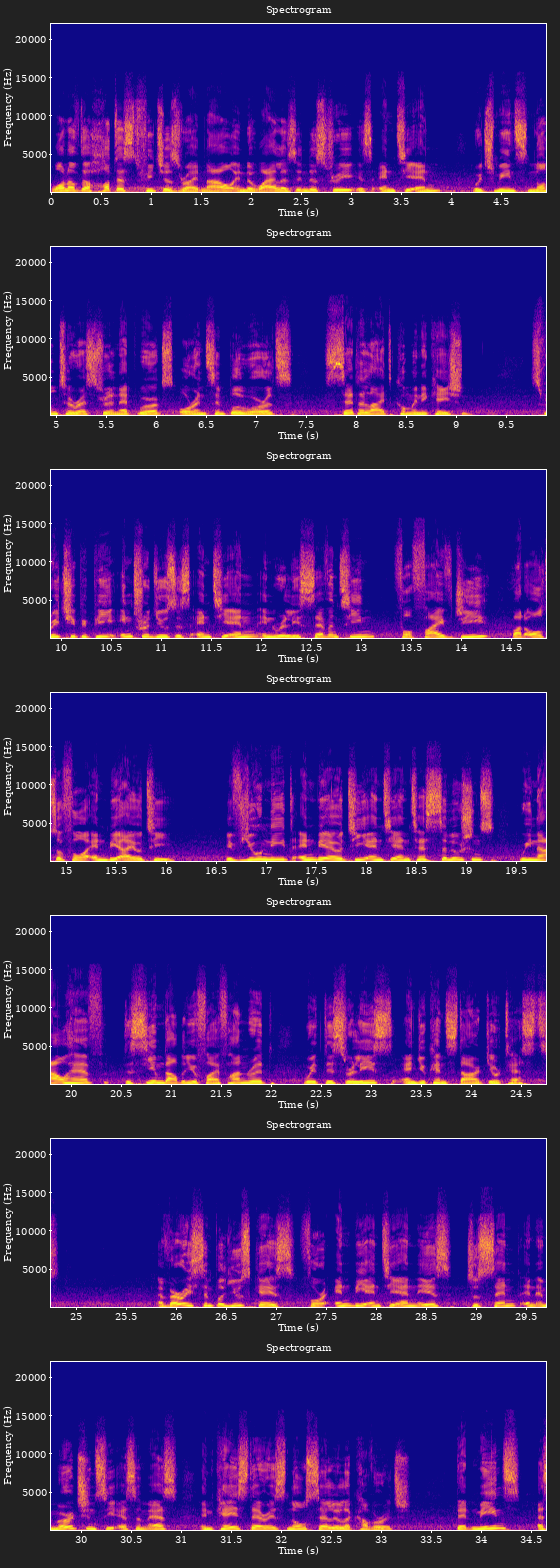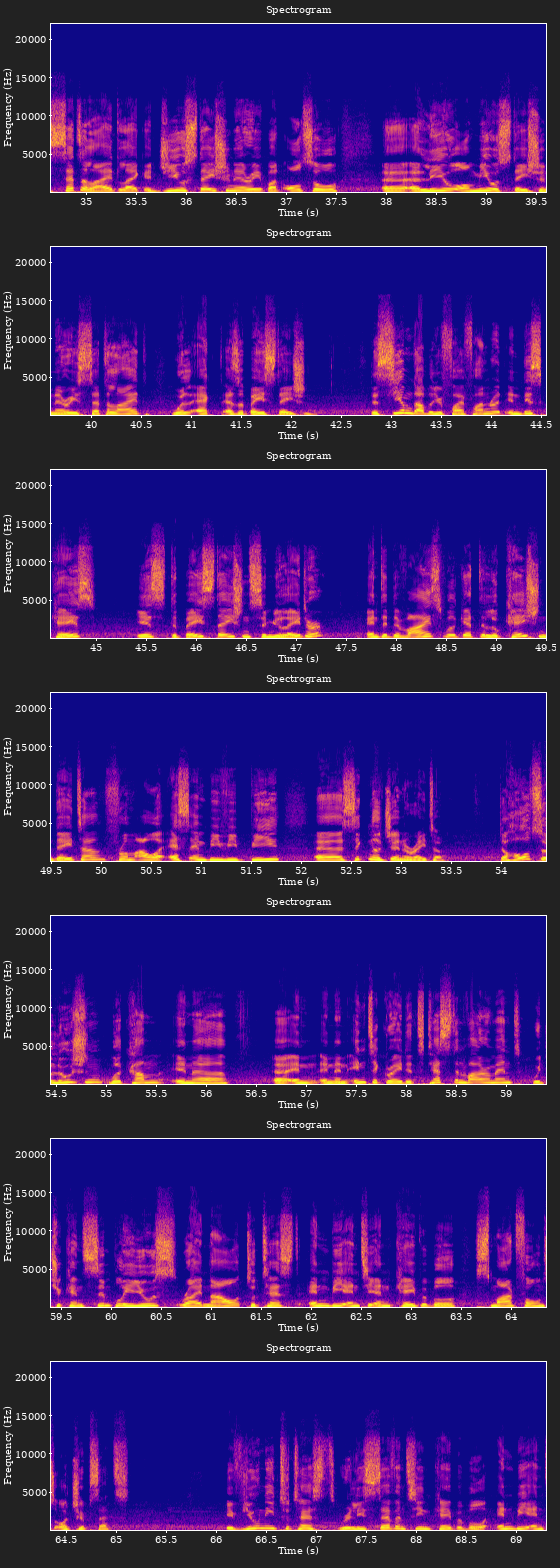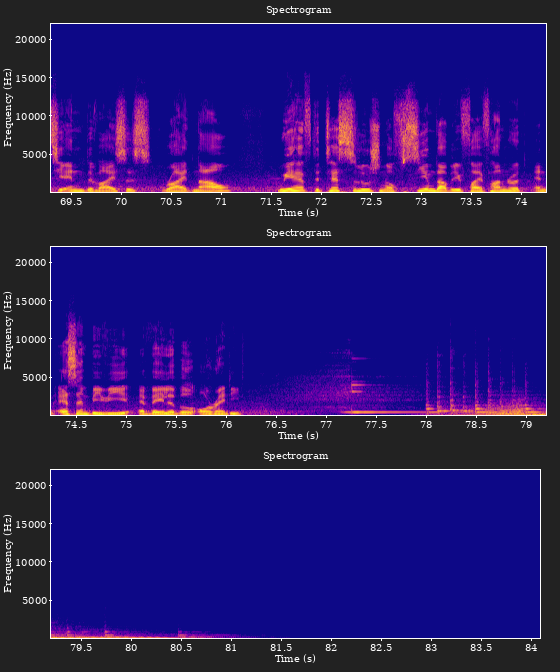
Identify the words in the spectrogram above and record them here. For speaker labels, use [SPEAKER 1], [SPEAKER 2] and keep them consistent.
[SPEAKER 1] One of the hottest features right now in the wireless industry is NTN, which means non-terrestrial networks, or in simple words, satellite communication. 3GPP introduces NTN in release 17 for 5G, but also for NB-IoT. If you need NB-IoT NTN test solutions, we now have the CMW 500 with this release and you can start your tests. A very simple use case for NB-NTN is to send an emergency SMS in case there is no cellular coverage. That means a satellite like a geostationary but also uh, a LEO or MEO stationary satellite will act as a base station. The CMW 500 in this case is the base station simulator and the device will get the location data from our SMBVB uh, signal generator the whole solution will come in a uh, in, in an integrated test environment, which you can simply use right now to test NB-NTN capable smartphones or chipsets. If you need to test release 17 capable NB-NTN devices right now, we have the test solution of CMW 500 and SMBV available already.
